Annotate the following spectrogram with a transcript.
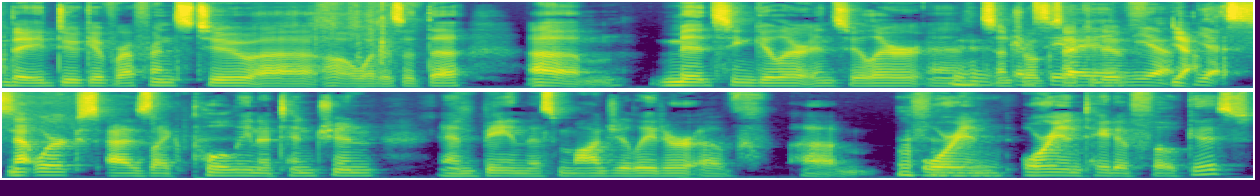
they do give reference to uh, oh, what is it? The um, mid cingulate, insular, and Mhm. central NCIN, executive Yeah. Yes. networks as like pulling attention and being this modulator of um, Mhm. orient orientative focus.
